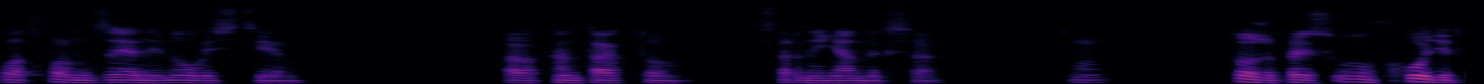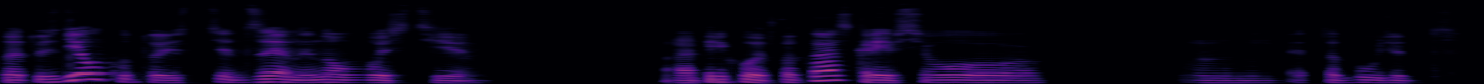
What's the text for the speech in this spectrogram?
платформ Дзен и новости а, ВКонтакту стороны Яндекса тоже проис- входит в эту сделку, то есть Дзен и новости а, переходят в ВК, скорее всего, это будет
